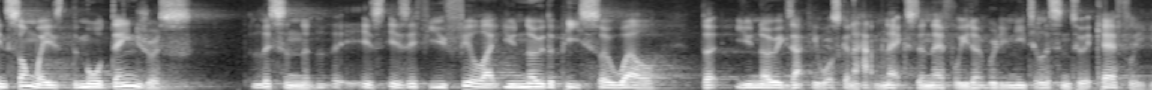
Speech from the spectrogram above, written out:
in some ways, the more dangerous listen is, is if you feel like you know the piece so well that you know exactly what's going to happen next, and therefore you don't really need to listen to it carefully.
